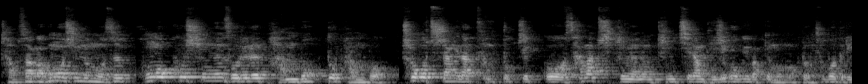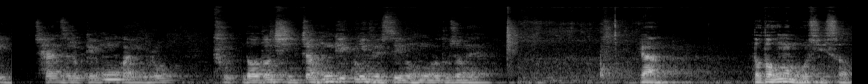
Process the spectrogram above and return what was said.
잡사가 홍어 씹는 모습 홍어 코 씹는 소리를 반복 또 반복. 초고추장에다 듬뿍 찍고 삼합시키면 김치랑 돼지고기밖에 못 먹던 투보들이 자연스럽게 홍어가 입으로 툭 너도 진짜 홍기꾼이 될 수 있는 홍어로 도전해. 야 너도 홍어 먹을 수 있어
